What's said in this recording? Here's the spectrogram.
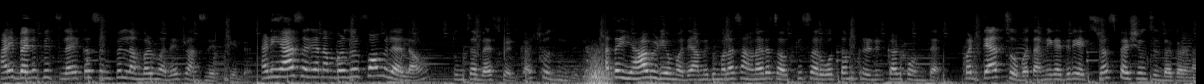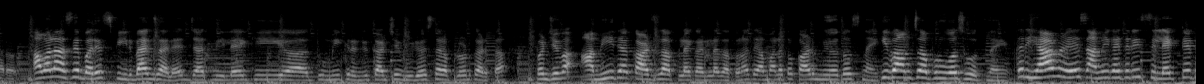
आणि बेनिफिट्सला एका सिंपल नंबरमध्ये ट्रान्सलेट केलं आणि ह्या सगळ्या नंबरवर फॉर्म्युला लावून तुमचा बेस्ट क्रेडिट कार्ड शोधून दिलं. आता ह्या व्हिडिओमध्ये आम्ही तुम्हाला सांगणारच आहोत की सर्वोत्तम क्रेडिट कार्ड कोणतं आहे. पण त्याच सोबत आम्ही काहीतरी एक्स्ट्रा स्पेशल सुद्धा करणार आहोत. आम्हाला असे बरेच फीडबॅक झाले ज्यात लिहिलंय की तुम्ही क्रेडिट कार्डचे व्हिडिओज तर अपलोड करता पण जेव्हा आम्ही त्या कार्डला अप्लाय करायला जातो ना ते आम्हाला तो कार्ड मिळतो होतच नाही किंवा आमचं अप्रूव्हच होत नाही. तर ह्या वेळेस आम्ही काहीतरी सिलेक्टेड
